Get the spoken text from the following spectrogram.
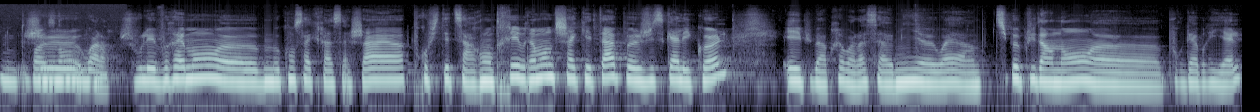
je, voilà, je voulais vraiment euh, me consacrer à Sacha, profiter de sa rentrée, vraiment de chaque étape euh, jusqu'à l'école. Et puis bah, après, voilà, ça a mis ouais, un petit peu plus d'un an pour Gabriel.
